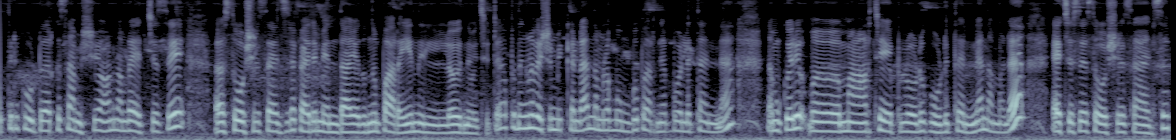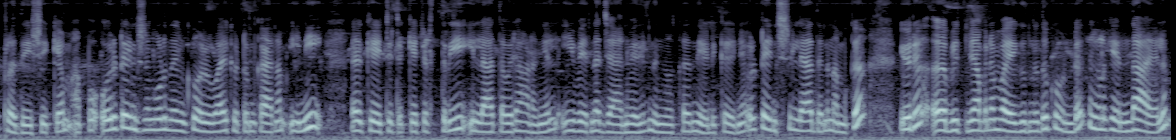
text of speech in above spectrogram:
ഒത്തിരി കൂട്ടുകാർക്ക് സംശയമാണ് നമ്മുടെ എച്ച് എസ് എ സോഷ്യൽ സയൻസിന്റെ കാര്യം എന്തായോ അതൊന്നും പറയുന്നില്ലല്ലോ എന്ന് വെച്ചിട്ട്. അപ്പോൾ നിങ്ങൾ വിഷമിക്കേണ്ട നമ്മൾ മുമ്പ് പറഞ്ഞ പോലെ തന്നെ നമുക്കൊരു മാർച്ച് ഏപ്രിലോട് കൂടി തന്നെ നമ്മുടെ H S A social science പ്രതീക്ഷിക്കാം. അപ്പോൾ ഒരു ടെൻഷനും കൂടി നിങ്ങൾക്ക് ഒഴിവായി കിട്ടും. കാരണം ഇനി കേട്ടിട്ട് കേട്ടിട്ട് ത്രീ ഇല്ലാത്തവരാണെങ്കിൽ ഈ വരുന്ന ജാനുവരിയിൽ നിങ്ങൾക്ക് നേടിക്കഴിഞ്ഞാൽ ഒരു ടെൻഷൻ ഇല്ലാതെ തന്നെ നമുക്ക് ഈ ഒരു വിജ്ഞാപനം വൈകുന്നത് കൊണ്ട് നിങ്ങൾക്ക് എന്തായാലും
